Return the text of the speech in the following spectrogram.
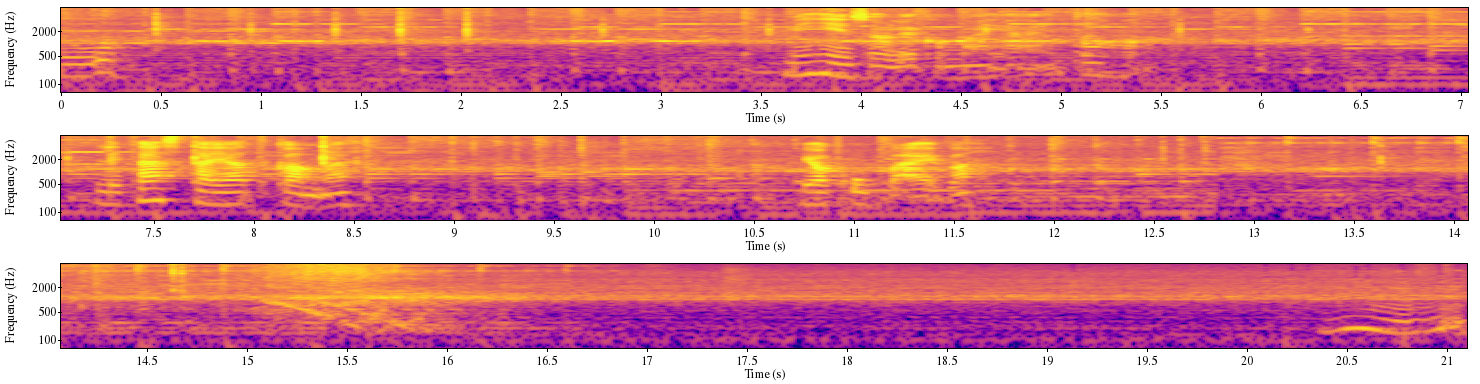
Juu. Mihin se oli, kun mä jäin tohon? Eli tästä jatkamme joku päivä. Mm.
